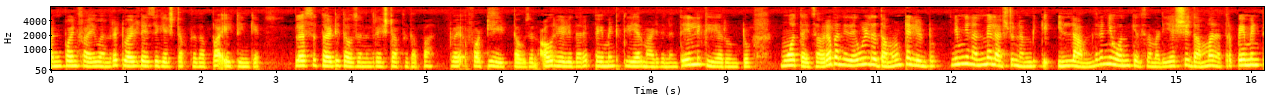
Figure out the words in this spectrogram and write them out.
ಒನ್ ಪಾಯಿಂಟ್ ಫೈವ್ ಅಂದರೆ ಟ್ವೆಲ್ ಡೇಸಿಗೆ ಎಷ್ಟಾಗ್ತದಪ್ಪ? ಏಯ್ಟೀನ್ಗೆ ಪ್ಲಸ್ ತರ್ಟಿ ತೌಸಂಡ್ ಅಂದರೆ ಎಷ್ಟಾಗ್ತದಪ್ಪ? ಟ್ವೆ ಫಾರ್ಟಿ ಏಯ್ಟ್ ತೌಸಂಡ್ ಅವ್ರು ಹೇಳಿದ್ದಾರೆ ಪೇಮೆಂಟ್ ಕ್ಲಿಯರ್ ಮಾಡಿದ್ದೇನೆ ಎಲ್ಲಿ ಕ್ಲಿಯರ್ ಉಂಟು? ಮೂವತ್ತೈದು ಸಾವಿರ ಬಂದಿದೆ. ಉಳಿದದ್ದು ಅಮೌಂಟ್ ಎಲ್ಲಿ ಉಂಟು? ನಿಮಗೆ ನನ್ನ ಮೇಲೆ ಅಷ್ಟು ನಂಬಿಕೆ ಇಲ್ಲ ಅಂದರೆ ನೀವು ಒಂದು ಕೆಲಸ ಮಾಡಿ. ಯಶಿದ ಅಮ್ಮನ ಹತ್ರ ಪೇಮೆಂಟ್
